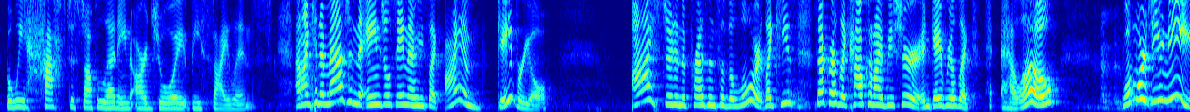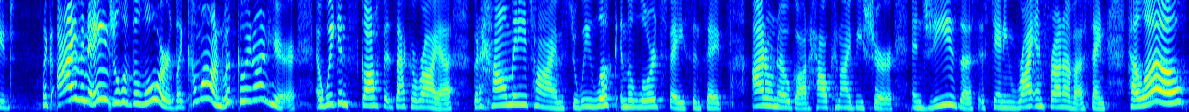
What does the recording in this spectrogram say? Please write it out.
But we have to stop letting our joy be silenced. And I can imagine the angel saying there, he's like, I am Gabriel. I stood in the presence of the Lord. Like he's Zechariah's like, how can I be sure? And Gabriel's like, hello, what more do you need? Like, I'm an angel of the Lord. Like, come on, what's going on here? And we can scoff at Zechariah, but how many times do we look in the Lord's face and say, I don't know, God, how can I be sure? And Jesus is standing right in front of us saying, Hello,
